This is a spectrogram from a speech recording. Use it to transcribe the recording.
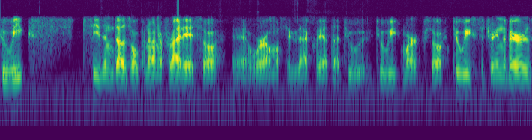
Two weeks. Season does open on a Friday, so uh, we're almost exactly at that two two week mark. So two weeks to train the bears,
